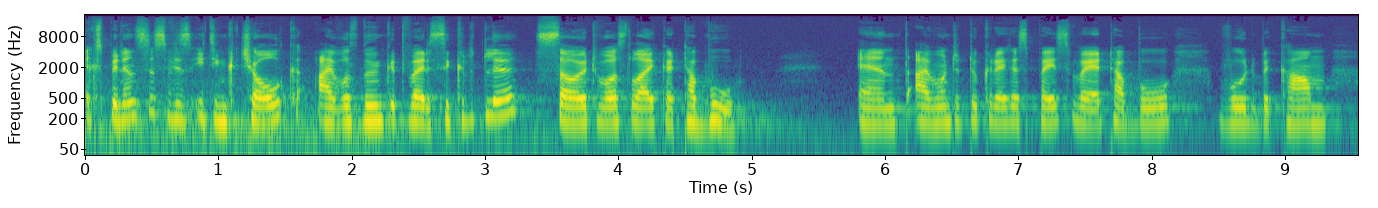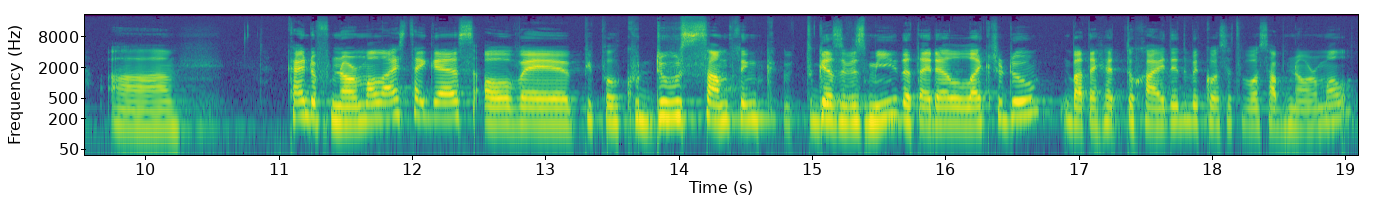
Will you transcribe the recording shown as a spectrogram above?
experiences with eating chalk. I was doing it very secretly, so it was like a taboo. And I wanted to create a space where taboo would become uh, kind of normalized, I guess, or where people could do something together with me that I really like to do, but I had to hide it because it was abnormal.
